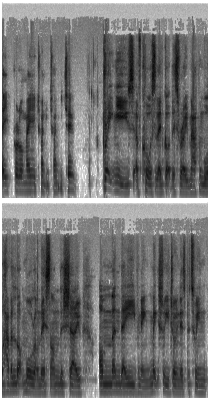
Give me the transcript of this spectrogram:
April or May 2022. Great news, of course, that they've got this roadmap, and we'll have a lot more on this on the show on Monday evening. Make sure you join us between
